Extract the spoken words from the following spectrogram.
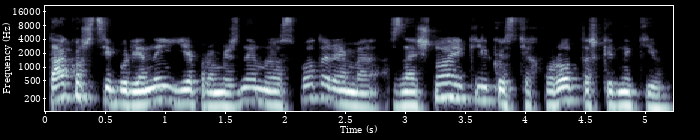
Також ці бур'яни є проміжними господарями значної кількості хвороб та шкідників.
